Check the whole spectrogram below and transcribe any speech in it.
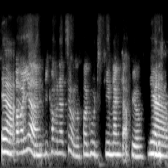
ja. aber ja, die Kombination, voll gut. Vielen Dank dafür. Ja.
